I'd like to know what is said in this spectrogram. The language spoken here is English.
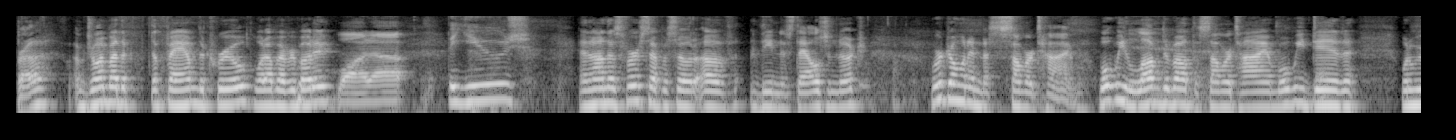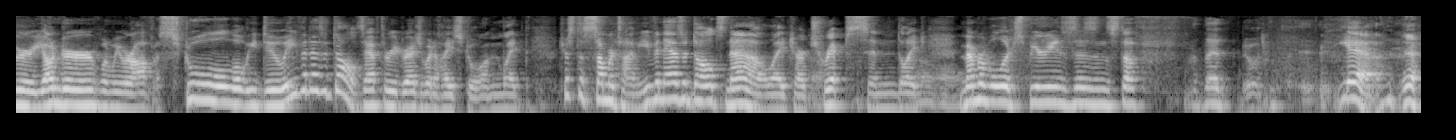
bruh. I'm joined by the, the fam, the crew. What up, everybody? what up? The huge. And on this first episode of the Nostalgia Nook, we're going into summertime. What we loved about the summertime, what we did when we were younger, when we were off of school, what we do even as adults after we graduated high school, and like just the summertime, even as adults now, like our trips and like oh, memorable experiences and stuff that, yeah. Yeah.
